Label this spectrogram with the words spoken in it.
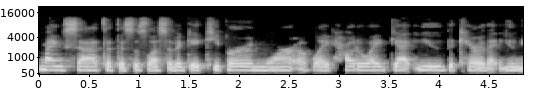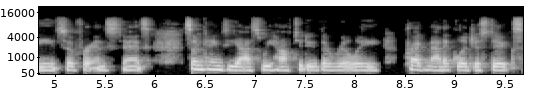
mindset that this is less of a gatekeeper and more of like how do i get you the care that you need? So for instance sometimes yes we have to do the really pragmatic logistics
